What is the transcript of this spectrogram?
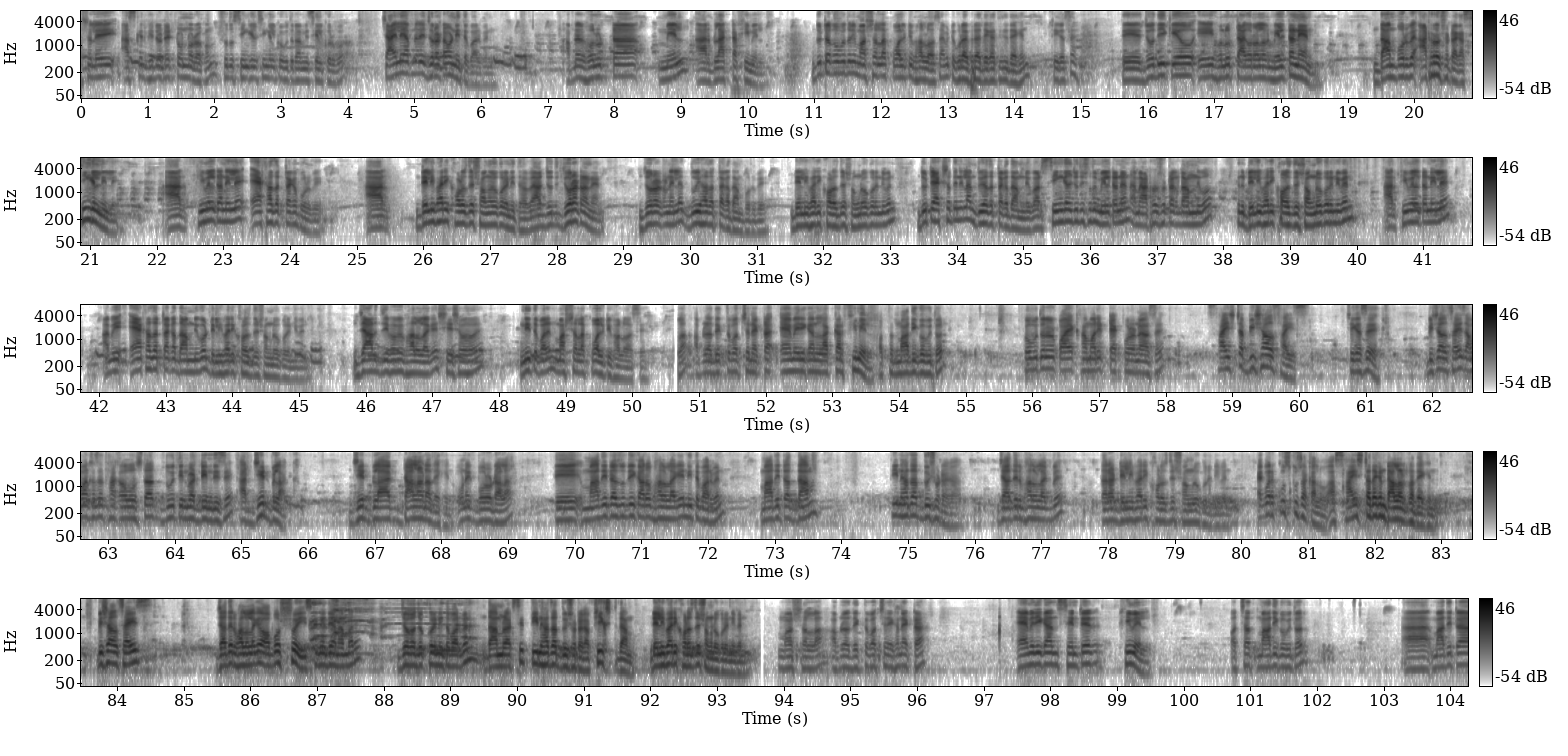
আসলে আজকের ভিডিওটা একটু অন্যরকম। শুধু সিঙ্গেল সিঙ্গেল কবুতর আমি সেল করব। চাইলে আপনার এই জোড়াটাও নিতে পারবেন। আপনার হলুদটা মেল আর ব্ল্যাকটা ফিমেল দুটো কবুতরই মার্শাল্লাহ কোয়ালিটি ভালো আছে। আমি একটু ঘোরাফেরা দেখাচ্ছি দেখেন, ঠিক আছে? তে যদি কেউ এই হলুদ টাগরওয়ালার মেলটা নেন, দাম পড়বে আঠারোশো টাকা সিঙ্গেল নিলে। আর ফিমেলটা নিলে এক হাজার টাকা পড়বে। আর ডেলিভারি খরচের সংগ্রহ করে নিতে হবে। আর যদি জোড়াটা নেন, জোড়াটা নিলে দুই হাজার টাকা দাম পড়বে। ডেলিভারি খরচের সংগ্রহ করে নেবেন। দুটো একসাথে নিলাম, দুই হাজার টাকা দাম নেব। আর সিঙ্গেল যদি শুধু মেলটা নেন, আমি আঠারোশো টাকা দাম নেব। কিন্তু ডেলিভারি খরচ দিয়ে সংগ্রহ করে নেবেন। আর ফিমেলটা নিলে আমি এক হাজার টাকা দাম নিব, ডেলিভারি খরচ দিয়ে সংগ্রহ করে নেবেন। যার যেভাবে ভালো লাগে, সে সেভাবে নিতে পারেন। মার্শাল্লাহ কোয়ালিটি ভালো আছে। আপনারা দেখতে পাচ্ছেন একটা আমেরিকান লাক্কার ফিমেল অর্থাৎ মাদি কবুতর। কবুতরের পায়ে খামারির ট্যাগ পরানো আছে। সাইজটা বিশাল সাইজ ঠিক আছে? বিশাল সাইজ আমার কাছে থাকা অবস্থা, দুই তিনবার ডিম দিছে। আর জেড ব্ল্যাক জেড ব্ল্যাক ডালাটা দেখেন, অনেক বড় ডালা। তে মাদিটা যদি কারও ভালো লাগে নিতে পারবেন। মাদিটার দাম তিন হাজার দুশো টাকা। যাদের ভালো লাগবে, তারা ডেলিভারি খরচ দিয়ে সংগ্রহ করে নেবেন। একবার কুসকুসা কালো, আর সাইজটা দেখেন ডালারটা দেখেন। বিশাল সাইজ যাদের ভালো লাগে অবশ্যই স্ক্রিনে দেওয়া নাম্বারে যোগাযোগ করে নিতে পারবেন। দাম রাখছি তিন হাজার দুইশো টাকা, ফিক্সড দাম। ডেলিভারি খরচ দিয়ে সংগ্রহ করে নেবেন। মার্শাল্লাহ, আপনারা দেখতে পাচ্ছেন এখানে একটা আমেরিকান সেন্টের ফিমেল, অর্থাৎ মাদি কবিতর। মাদিটা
